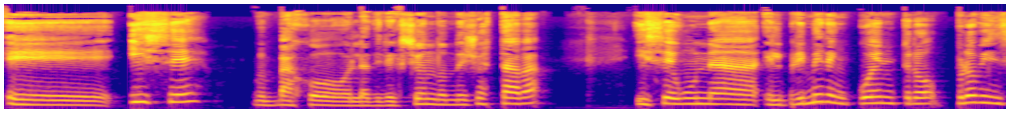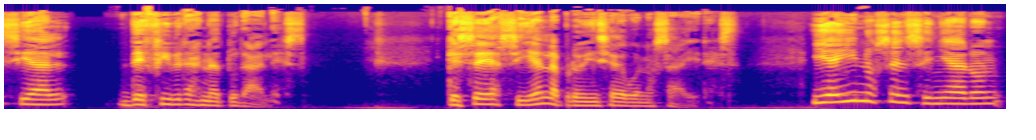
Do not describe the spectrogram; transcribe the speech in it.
eh, hice, bajo la dirección donde yo estaba, hice una, el primer encuentro provincial de fibras naturales, que se hacía en la provincia de Buenos Aires. Y ahí nos enseñaron,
